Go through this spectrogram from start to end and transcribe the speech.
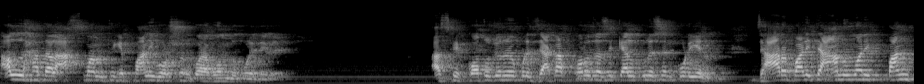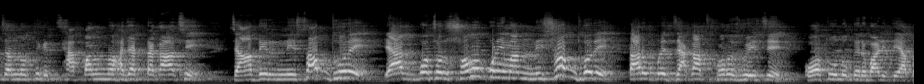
আল্লাহ তালা আসমান থেকে পানি বর্ষণ করা বন্ধ করে দেবে। আজকে কতজনের উপরে জাকাত খরচ আছে ক্যালকুলেশন করিয়েন। যার বাড়িতে আনুমানিক পঞ্চান্ন থেকে ছাপান্ন হাজার টাকা আছে, চাঁদের নিসাব ধরে, এক বছর সম পরিমাণ নিসাব ধরে তার উপরে জাকাত খরচ হয়েছে। কত লোকের বাড়িতে এত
